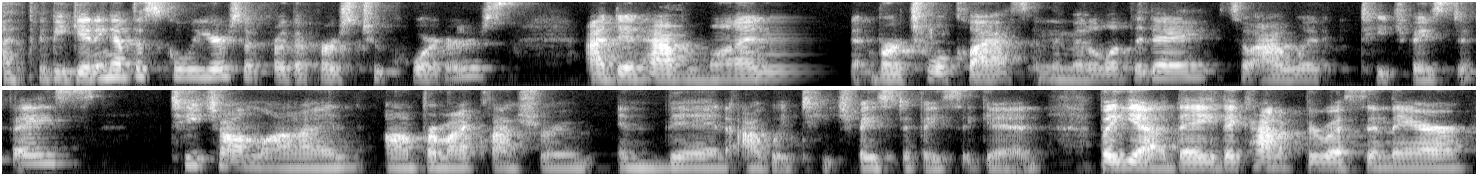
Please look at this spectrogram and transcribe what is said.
at the beginning of the school year, so for the first two quarters, I did have one virtual class in the middle of the day. So I would teach face to face, teach online um, from my classroom, and then I would teach face to face again. But yeah, they they kind of threw us in there,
